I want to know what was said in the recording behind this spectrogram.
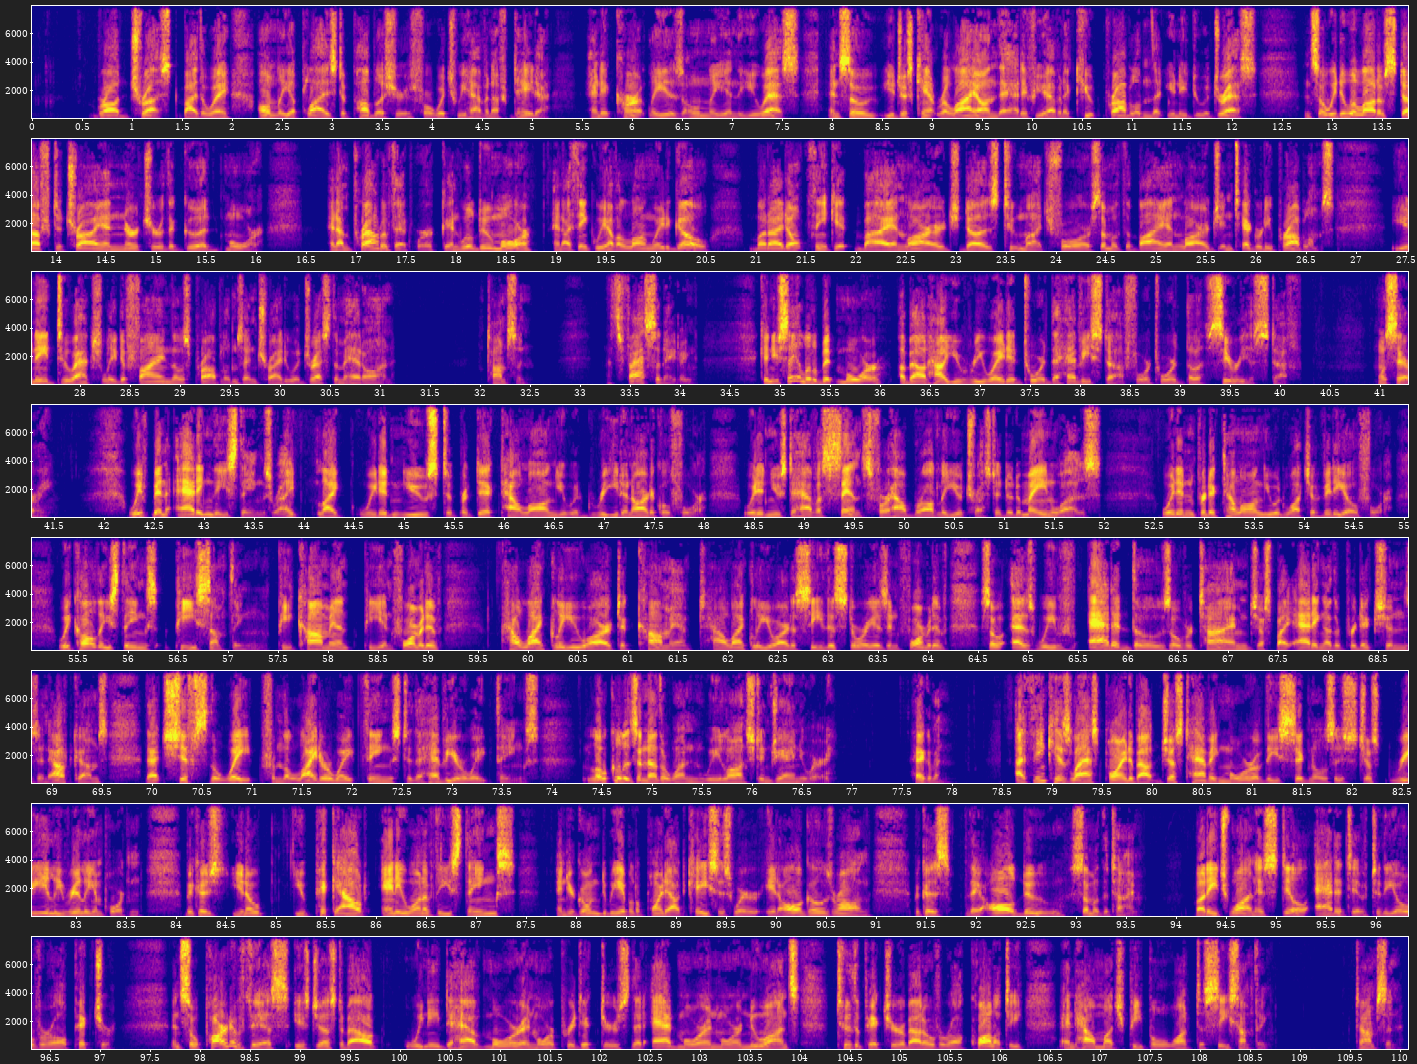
Broad trust, by the way, only applies to publishers for which we have enough data, and it currently is only in the U.S., and so you just can't rely on that if you have an acute problem that you need to address. And so we do a lot of stuff to try and nurture the good more. And I'm proud of that work, and we'll do more, and I think we have a long way to go. But I don't think it, by and large, does too much for some of the by and large integrity problems. You need to actually define those problems and try to address them head on. Thompson. That's fascinating. Can you say a little bit more about how you reweighted toward the heavy stuff or toward the serious stuff? Mosseri. We've been adding these things, right? Like we didn't use to predict how long you would read an article for. We didn't used to have a sense for how broadly you trusted a domain was. We didn't predict how long you would watch a video for. We call these things P something, P comment, P informative, how likely you are to comment, how likely you are to see this story as informative. So as we've added those over time, just by adding other predictions and outcomes, that shifts the weight from the lighter weight things to the heavier weight things. Local is another one we launched in January. Hegeman. I think his last point about just having more of these signals is just really, really important because, you know, you pick out any one of these things and you're going to be able to point out cases where it all goes wrong because they all do some of the time. But each one is still additive to the overall picture. And so part of this is just about we need to have more and more predictors that add more and more nuance to the picture about overall quality and how much people want to see something. Thompson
